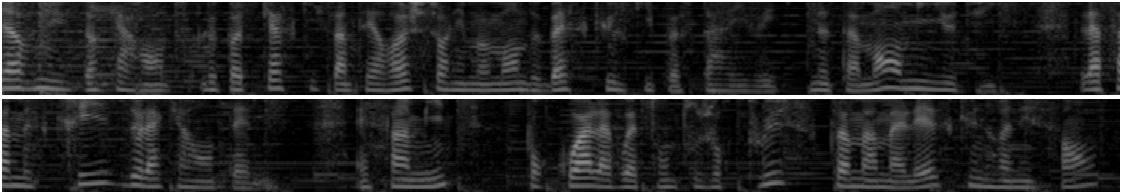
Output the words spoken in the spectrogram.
Bienvenue dans 40, le podcast qui s'interroge sur les moments de bascule qui peuvent arriver, notamment en milieu de vie. La fameuse crise de la quarantaine. Est-ce un mythe? Pourquoi la voit-on toujours plus comme un malaise qu'une renaissance?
